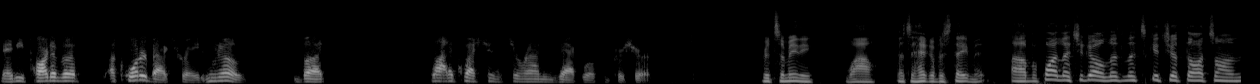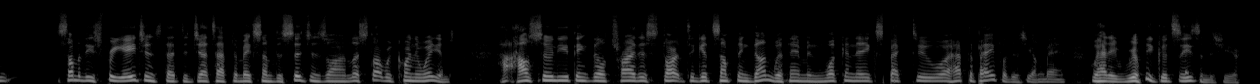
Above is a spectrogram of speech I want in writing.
maybe part of a, a quarterback trade. Who knows? But a lot of questions surrounding Zach Wilson for sure. Rich Cimini, wow, that's a heck of a statement. Uh, before I let you go, let's let's get your thoughts on some of these free agents that the Jets have to make some decisions on. Let's start with Quinnen Williams. How, how soon do you think they'll try to start to get something done with him, and what can they expect to uh, have to pay for this young man who had a really good season this year?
